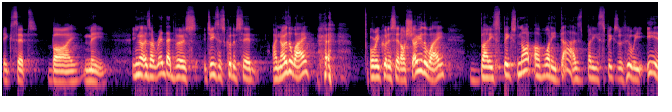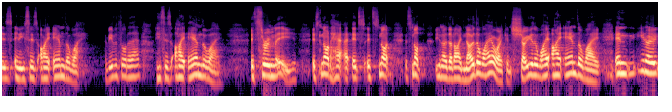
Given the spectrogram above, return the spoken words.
except by me. You know, as I read that verse, Jesus could have said, I know the way, or he could have said, I'll show you the way, but he speaks not of what he does, but he speaks of who he is, and he says, I am the way. Have you ever thought of that? He says, I am the way. It's through me. It's not, ha- it's, it's, not, it's not, you know, that I know the way or I can show you the way. I am the way. And, you know,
